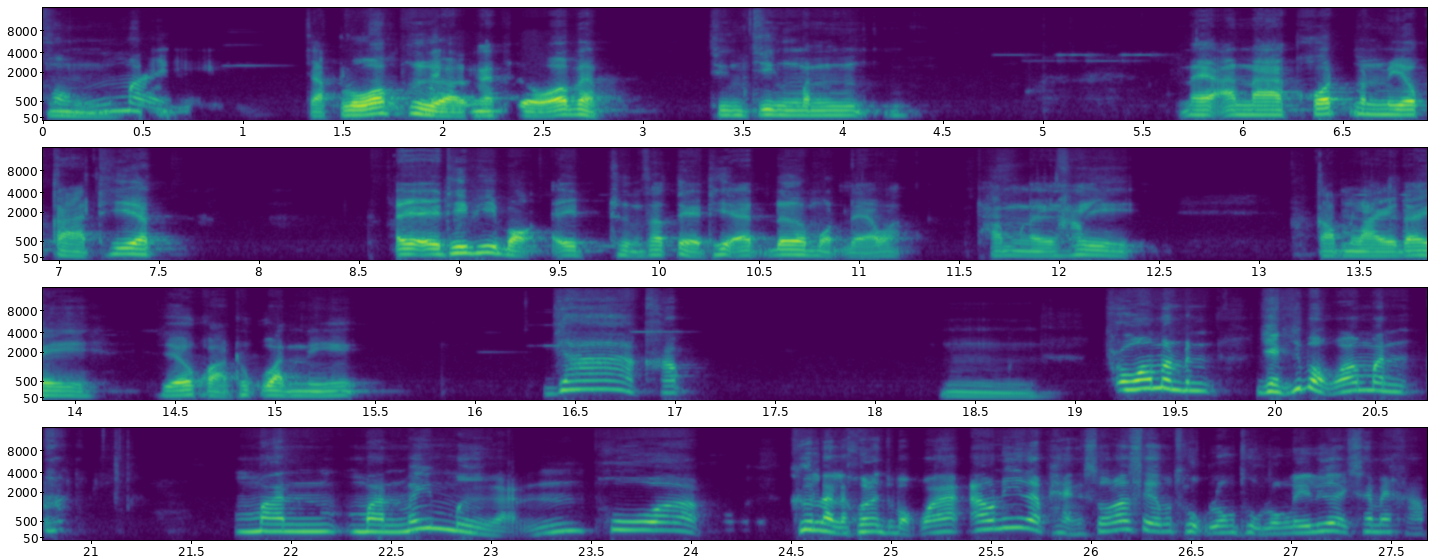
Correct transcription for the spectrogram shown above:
ของใหม่ จากรู้ว่าเผื่อไงเผื่อว่าแบบ จริง ๆ มัน ในอนาคตมันมีโอกาสที่จะไอไอที่พี่บอกไอถึงสเตจที่แอดเดอร์หมดแล้วอะทำไงให้กำไรได้เยอะกว่าทุกวันนี้ ยากครับ อืม เพราะว่ามันเป็นอย่างที่บอกว่ามันมันมันไม่เหมือนพวกคือหลายๆคนอาจจะบอกว่าเอ้านี่แหละแผงโซลาร์เซลล์มันถูกลงถูกลงเรื่อยๆใช่ไหมครับ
